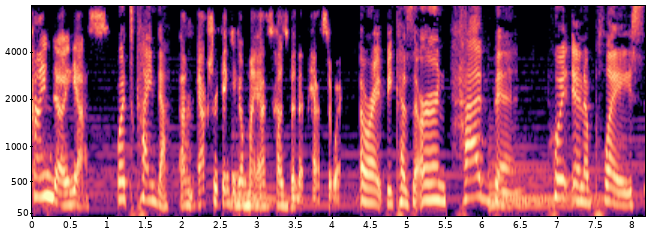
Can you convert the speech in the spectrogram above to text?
Kinda, yes. What's kinda? I'm actually thinking of my ex husband that passed away. All right, because the urn had been put in a place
